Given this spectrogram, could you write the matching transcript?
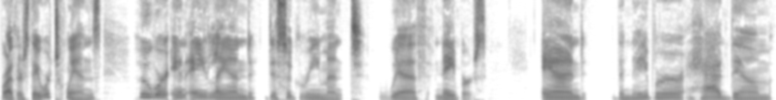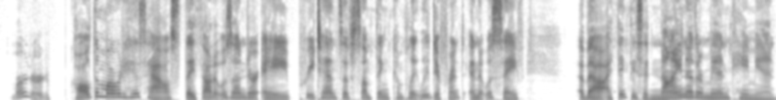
brothers, they were twins, who were in a land disagreement with neighbors. And the neighbor had them murdered, called them over to his house. They thought it was under a pretense of something completely different and it was safe. About, I think they said nine other men came in.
